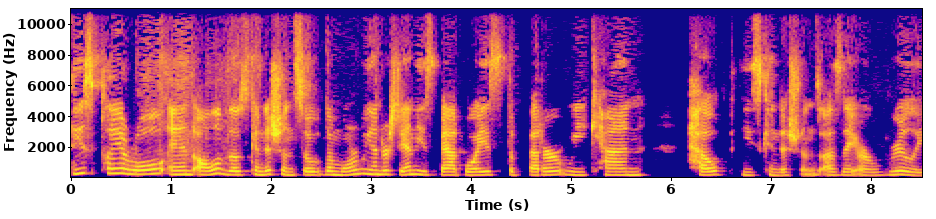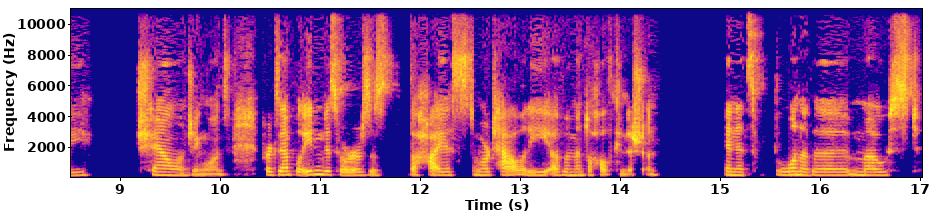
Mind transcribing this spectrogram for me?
These play a role in all of those conditions. So, the more we understand these bad boys, the better we can help these conditions as they are really challenging ones. For example, eating disorders is the highest mortality of a mental health condition. And it's one of the most,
